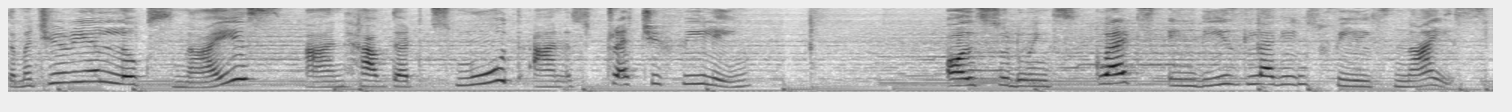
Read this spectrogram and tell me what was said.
the material looks nice and have that smooth and stretchy feeling. Also doing squats in these leggings feels nice.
